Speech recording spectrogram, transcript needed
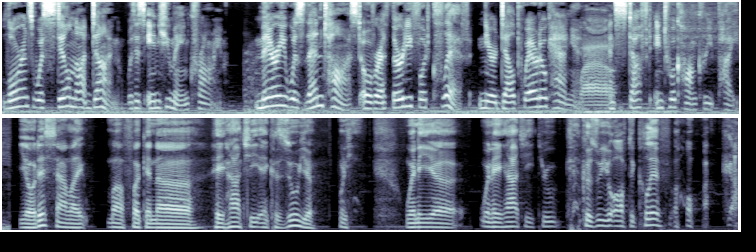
Lawrence was still not done with his inhumane crime. Mary was then tossed over a 30 foot cliff near Del Puerto Canyon Wow. and stuffed into a concrete pipe. Yo, this sound like motherfucking uh Heihachi and Kazuya when he when he uh when Heihachi threw Kazuya off the cliff. Oh my god,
